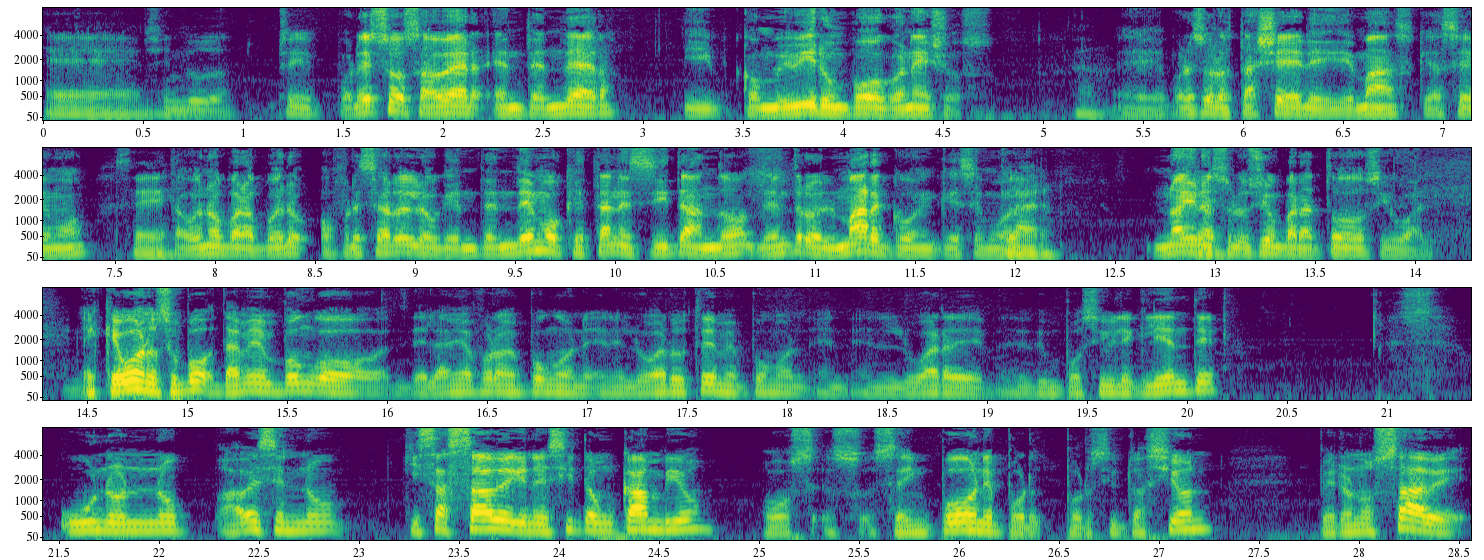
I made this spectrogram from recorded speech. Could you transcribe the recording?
eh, Sin duda. Sí, por eso saber entender y convivir un poco con ellos. Claro. Eh, por eso los talleres y demás que hacemos, Sí. está bueno para poder ofrecerle lo que entendemos que está necesitando dentro del marco en que se mueve. Claro. No hay una solución para todos igual. Es que bueno, supongo, también pongo, de la misma forma me pongo en, en el lugar de ustedes, me pongo en, en el lugar de, de un posible cliente. Uno no, a veces no, quizás sabe que necesita un cambio o se, se impone por, por situación, pero no sabe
